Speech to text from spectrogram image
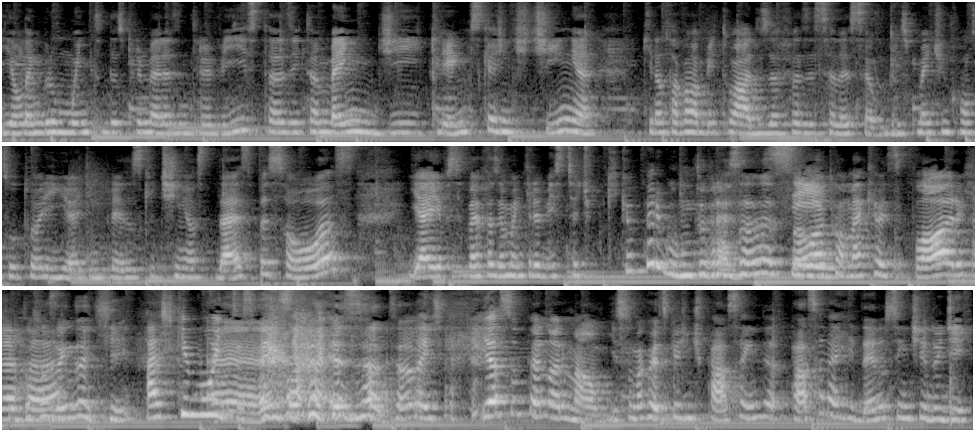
e eu lembro muito das primeiras entrevistas e também de clientes que a gente tinha que não estavam habituados a fazer seleção, principalmente em consultoria, de empresas que tinham 10 pessoas, e aí você vai fazer uma entrevista, tipo, o que, que eu pergunto pra essa pessoa? Sim. Como é que eu exploro? O que, uhum. eu tô fazendo aqui? Acho que muitos é... Exatamente. E é super normal. Isso é uma coisa que a gente passa ainda, passa na RD no sentido de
